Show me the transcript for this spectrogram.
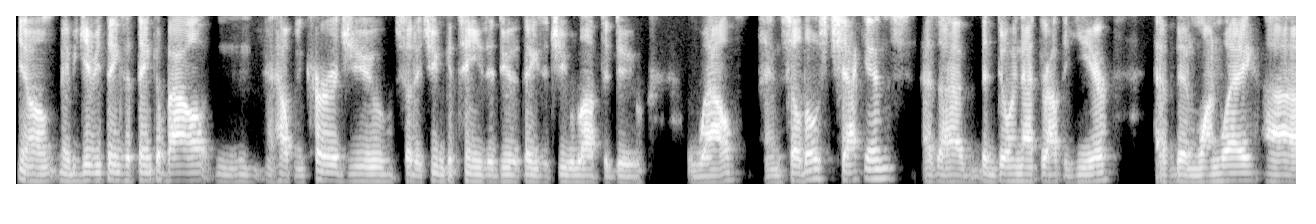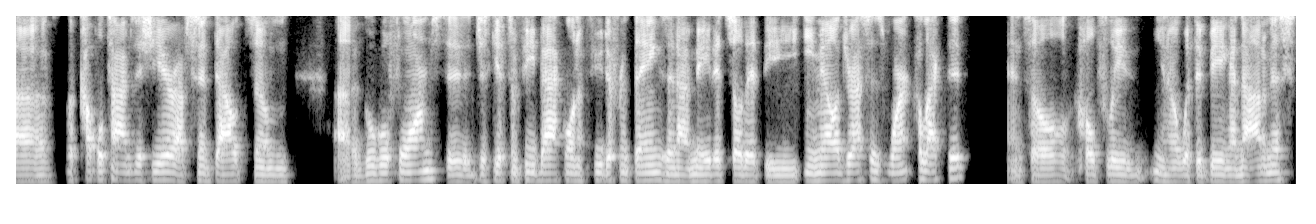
you know, maybe give you things to think about and, and help encourage you so that you can continue to do the things that you love to do well. And so those check-ins, as I've been doing that throughout the year, have been one way. Uh, a couple times this year, I've sent out some uh, Google forms to just get some feedback on a few different things, and I made it so that the email addresses weren't collected. And so, hopefully, you know, with it being anonymous,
